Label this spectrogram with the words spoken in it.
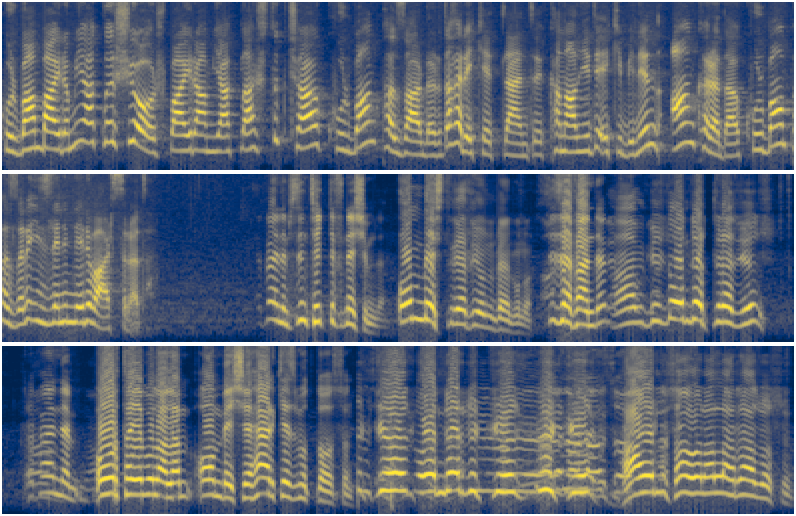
Kurban Bayramı yaklaşıyor. Bayram yaklaştıkça kurban pazarları da hareketlendi. Kanal 7 ekibinin Ankara'da kurban pazarı izlenimleri var sırada. Efendim sizin teklif ne şimdi? 15 lira diyorum ben bunu. Siz efendim? Abi biz de 14 lira diyoruz. Efendim ortayı bulalım 15'i herkes mutlu olsun. 300, 14, 300, 300. Hayırlı sağ ol Allah razı olsun.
